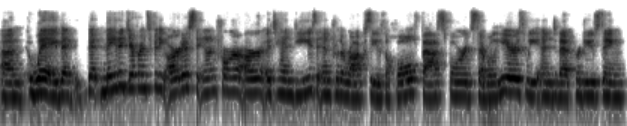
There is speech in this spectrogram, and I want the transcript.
um, way that that made a difference for the artist and for our attendees and for the Roxy as a whole. Fast forward several years, we ended up producing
